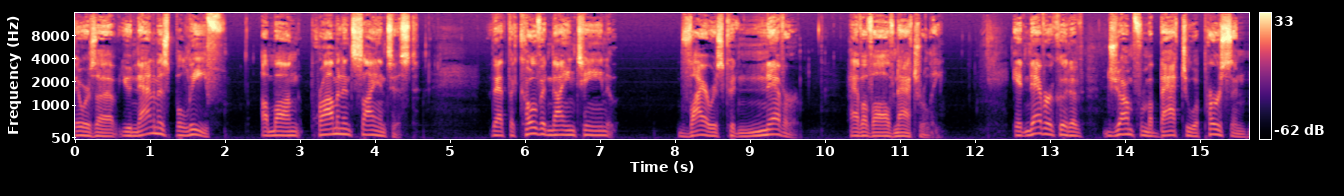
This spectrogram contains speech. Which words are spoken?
there was a unanimous belief among prominent scientists that the COVID 19 virus could never have evolved naturally. It never could have jumped from a bat to a person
